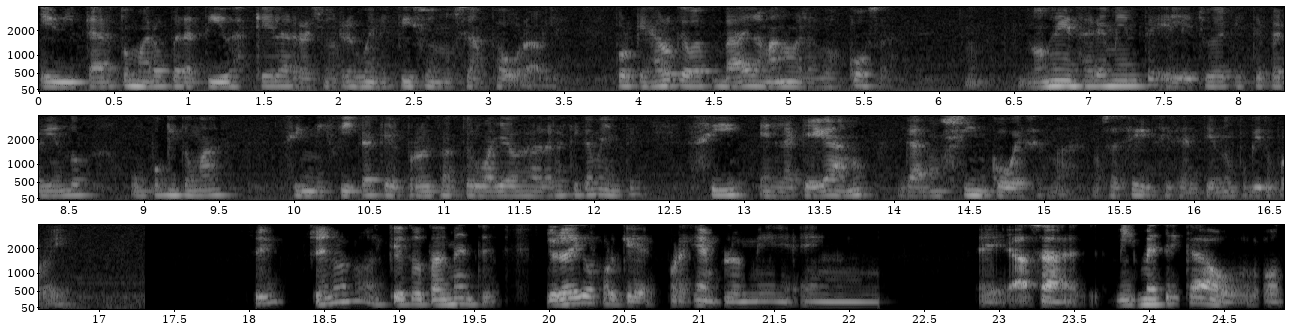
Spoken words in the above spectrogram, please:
evitar tomar operativas que la relación riesgo-beneficio no sean favorables, porque es algo que va, de la mano de las dos cosas. ¿no? necesariamente el hecho de que esté perdiendo un poquito más significa que el profit factor vaya a bajar drásticamente si en la que gano, gano cinco veces más. No sé si, si se entiende un poquito por ahí. Sí, sí, no, no, es que totalmente. Yo lo digo porque, por ejemplo, en, mi, en eh, o sea, mis métricas o,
